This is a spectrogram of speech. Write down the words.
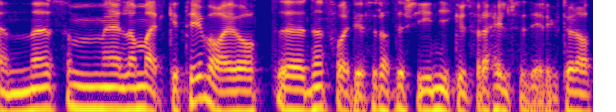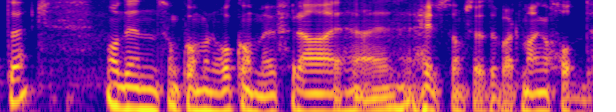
ene som jeg la merke til, var jo at eh, den forrige strategien gikk ut fra Helsedirektoratet. Og den som kommer nå, kommer fra eh, Helse- og omsorgsdepartementet, HOD.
